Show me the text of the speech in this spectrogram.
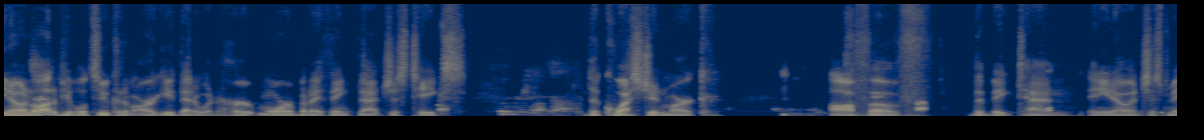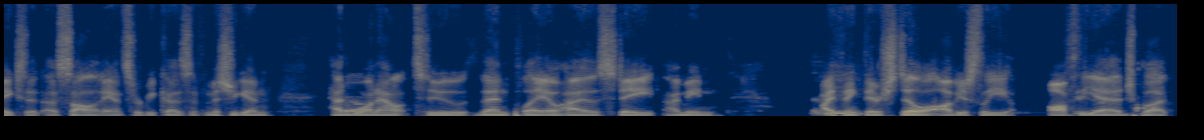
you know, and a lot of people too could have argued that it would hurt more, but I think that just takes the question mark off of the Big Ten, and you know, it just makes it a solid answer because if Michigan had won out to then play Ohio State, I mean, I think they're still obviously off the edge, but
